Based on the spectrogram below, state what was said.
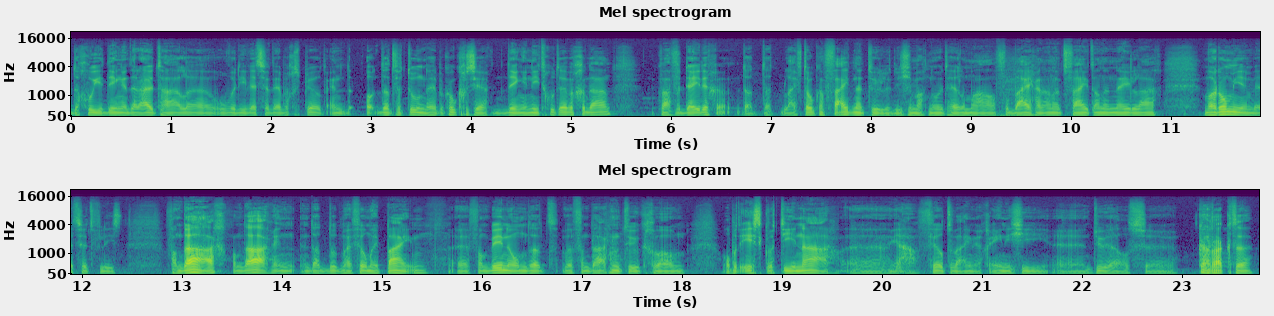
de goede dingen eruit halen, hoe we die wedstrijd hebben gespeeld. En dat we toen, dat heb ik ook gezegd, dingen niet goed hebben gedaan qua verdedigen. Dat, dat blijft ook een feit natuurlijk. Dus je mag nooit helemaal voorbij gaan aan het feit, aan een nederlaag, waarom je een wedstrijd verliest. Vandaag, vandaag en, dat doet mij veel meer pijn eh, van binnen, omdat we vandaag natuurlijk gewoon op het eerste kwartier na eh, ja, veel te weinig energie, eh, duels, karakter.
